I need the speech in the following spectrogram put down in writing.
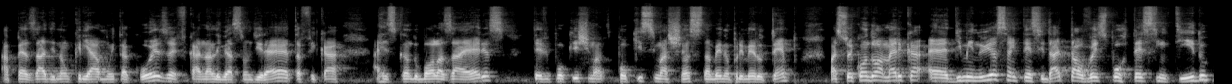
apesar de não criar muita coisa, ficar na ligação direta, ficar arriscando bolas aéreas, teve pouquíssimas pouquíssima chances também no primeiro tempo, mas foi quando o América é, diminuiu essa intensidade, talvez por ter sentido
